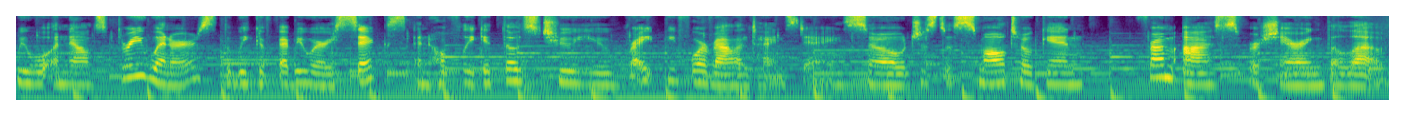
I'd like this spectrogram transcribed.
We will announce three winners the week of February 6th and hopefully get those to you right before Valentine's Day. So, just a small token from us for sharing the love.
